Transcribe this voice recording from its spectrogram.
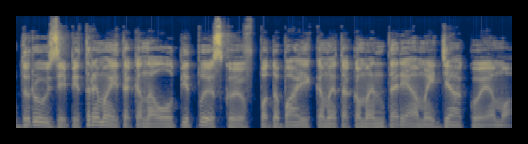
Друзі, підтримайте канал підпискою, вподобайками та коментарями. Дякуємо.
